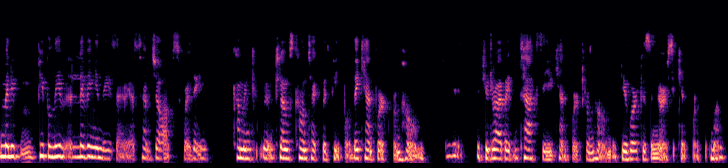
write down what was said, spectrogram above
many people live, living in these areas have jobs where they come in close contact with people. They can't work from home. If you drive a taxi, you can't work from home. If you work as a nurse, you can't work from home,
